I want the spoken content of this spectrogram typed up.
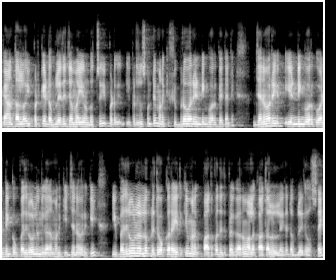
ప్రాంతాల్లో ఇప్పటికే డబ్బులు అయితే జమ అయ్యి ఉండొచ్చు. ఇప్పటి ఇక్కడ చూసుకుంటే మనకి ఫిబ్రవరి ఎండింగ్ వరకు అయితే అంటే జనవరి ఎండింగ్ వరకు అంటే ఇంకొక పది రోజులు ఉంది కదా మనకి జనవరికి. ఈ పది రోజులలో ప్రతి ఒక్క రైతుకి మనకు పాత పద్ధతి ప్రకారం వాళ్ళ ఖాతాలలో అయితే డబ్బులు అయితే వస్తాయి.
